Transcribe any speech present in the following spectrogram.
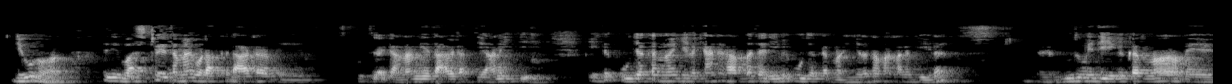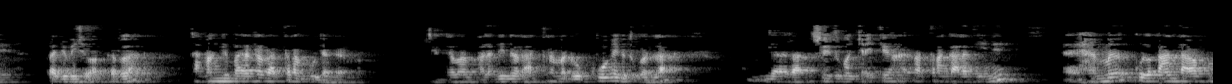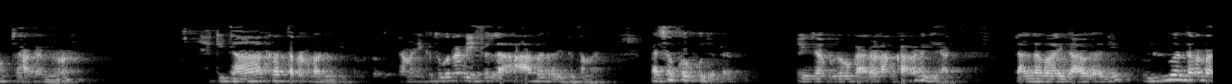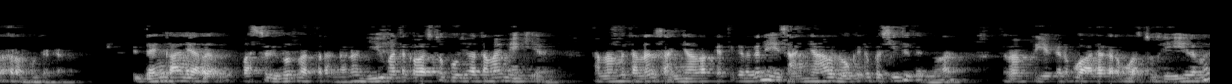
දියුණුවක්. ඉතින් වස්ත්‍රය තමයි ගොඩක් වෙලාට මේ පුදුලගේ අනන්‍යතාවයට ධානය හිටියේ. ඒක පූජා කරනවා කියලා කියන්නේ සම්බතරීමේ පූජා කරනවා කියලා තමයි ළඟ තියෙන. බුදුමෙදී ඒක කරනවා මේ රජවිෂවක් කරලා තමන්ගේ බරට රත්තරන් පූජා කරනවා. තමන් පළදින රත්තරන් බඩ ඔක්කොම එකතු කරලා ශ්‍රී පංචෛත්‍ය රත්තරන් ගාලා තියෙන්නේ හැම කුලකාන්තාවක්ම උත්සාහ කරනවා. කිතා රත්තරන් බඩු. තමයි එකතු කරන්නේ ඉස්සෙල්ලා ආභරණයට තමයි. අශෝක පූජා කරනවා. ඒ නිසා පුරමකාර ලංකාවට ගියා. දල්දමායි ගාවදී උල්ලුවන් තරම් අතරම් පූජා කරනවා. දැන් කාලේ අර වස්ත්‍ර විනෝද අතරම් ගන්න ජීවිතක වස්තු පූජා තමයි මේ කියන්නේ. තමන්ම තමන් සංඥාවක් ඇති කරගෙන ඒ සංඥාව ලෝකෙට ප්‍රසිද්ධ කරනවා. තමන් ප්‍රිය කරපු ආදා කරපු වස්තු සියරම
